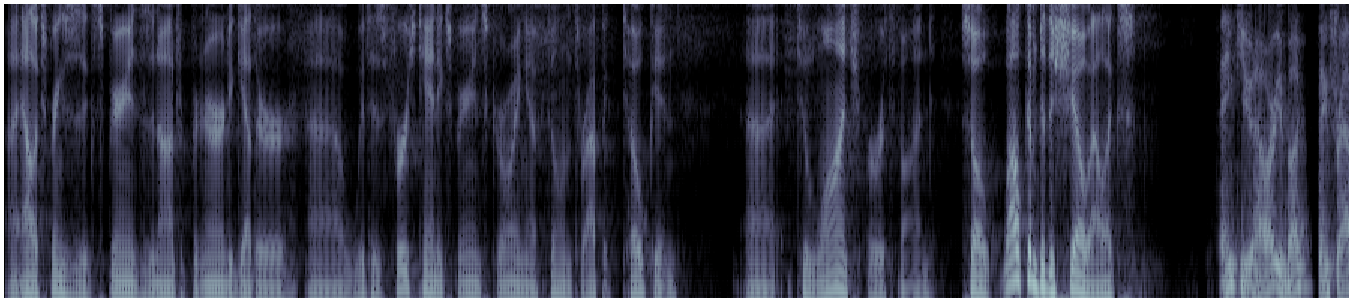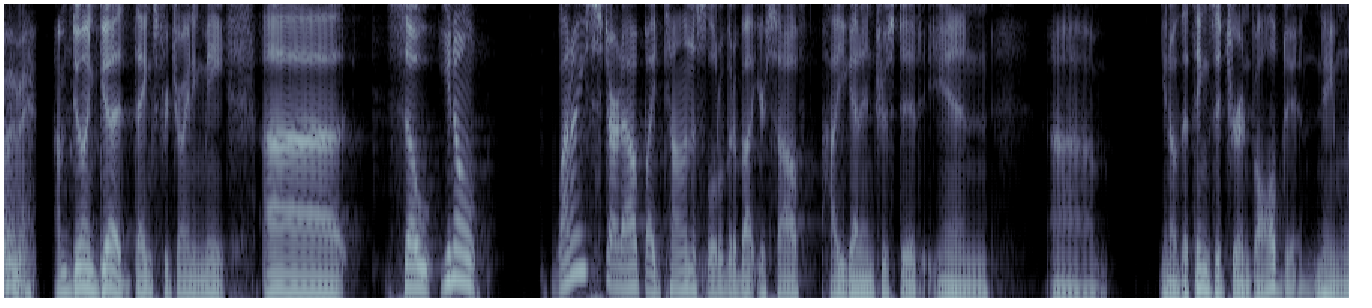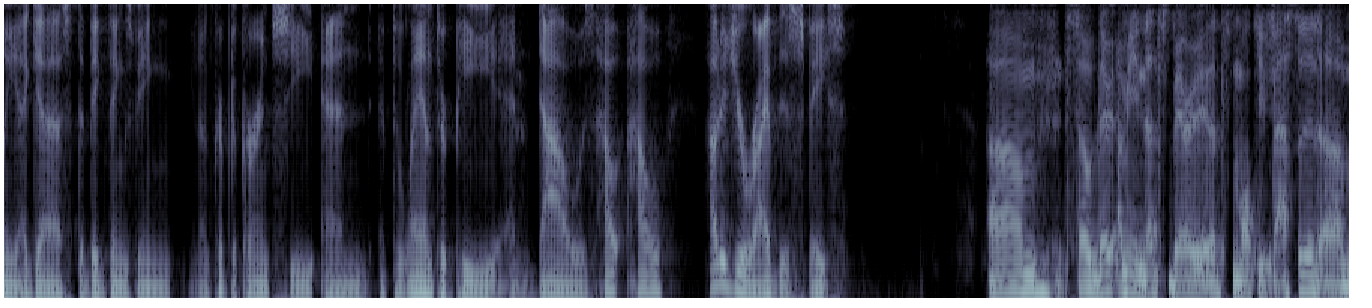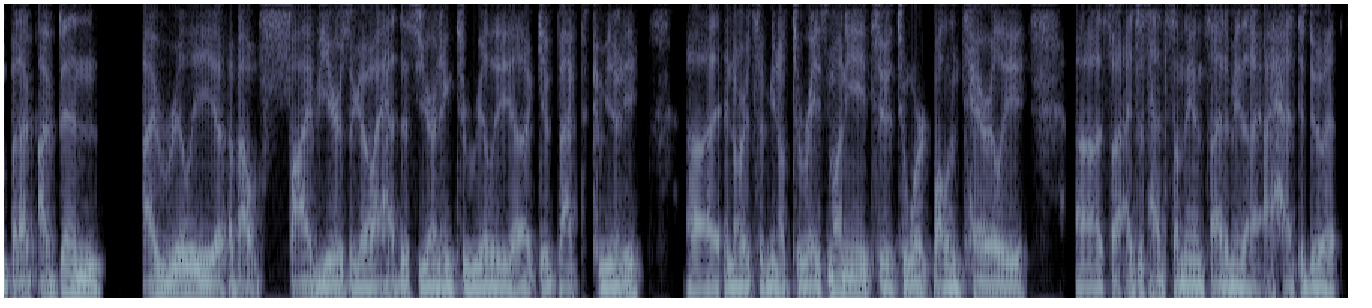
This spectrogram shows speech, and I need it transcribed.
Uh, Alex brings his experience as an entrepreneur together uh, with his firsthand experience growing a philanthropic token uh, to launch Earth Fund. So, welcome to the show, Alex. Thank you. How are you, Buck? Thanks for having me. I'm doing good. Thanks for joining me. Uh, so, you know, why don't you start out by telling us a little bit about yourself, how you got interested in, um, you know, the things that you're involved in, namely, I guess, the big things being, you know, cryptocurrency and philanthropy and DAOs. How how how did you arrive this space? Um, so there, I mean, that's very, that's multifaceted. Um, but I've, I've been, I really, uh, about five years ago, I had this yearning to really uh, give back to community uh, in order to, you know, to raise money, to, to work voluntarily. Uh, so I just had something inside of me that I, I had to do it.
